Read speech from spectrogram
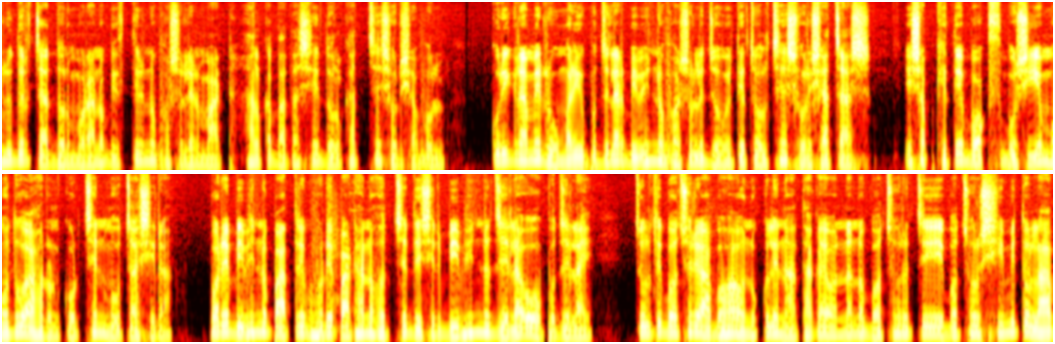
হলুদের চাদর মোড়ানো বিস্তীর্ণ ফসলের মাঠ, হালকা বাতাসে দোল খাচ্ছে সরিষা ফুল। কুড়িগ্রামের রৌমারী উপজেলার বিভিন্ন ফসলের জমিতে চলছে সরিষা চাষ। এসব ক্ষেতে বক্স বসিয়ে মধু আহরণ করছেন মৌচাষিরা পরে বিভিন্ন পাত্রে ভরে পাঠানো হচ্ছে দেশের বিভিন্ন জেলা ও উপজেলায়। চলতি বছরে আবহাওয়া অনুকূলে না থাকায় অন্যান্য বছরের চেয়ে এবছর সীমিত লাভ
